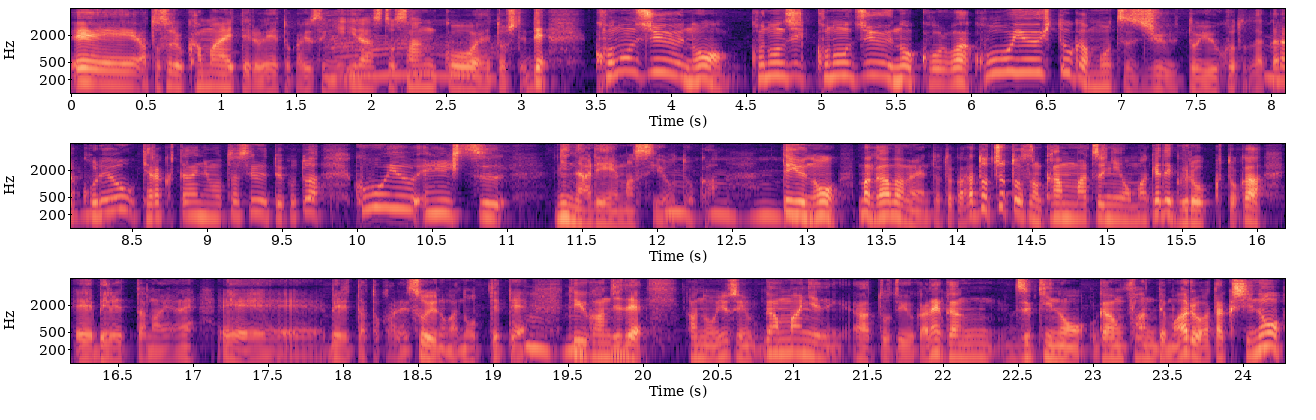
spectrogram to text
えーあとそれを構えてる絵とか要するにイラスト参考絵として。でこの銃のこのじこの銃のこれはこういう人が持つ銃ということだから、これをキャラクターに持たせるということはこういう演出になり得ますよとか、っていうのを、まあ、ガバメントとかあとちょっとその端末におまけでグロックとか、えーベレッタのね、えーベレッタとかねそういうのが載ってて、うんうんっていう感じであの要するにガンマニアというかねガン好きのガンファンでもある私の、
